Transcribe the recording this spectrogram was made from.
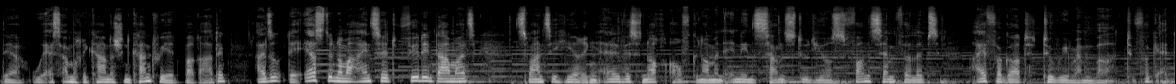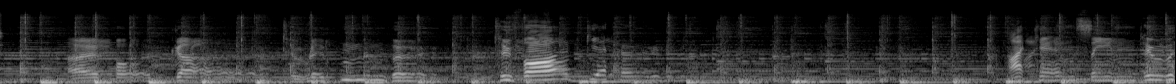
der US-amerikanischen Country-Hit-Parade, also der erste Nummer 1-Hit für den damals 20-jährigen Elvis, noch aufgenommen in den Sun Studios von Sam Phillips, I Forgot to Remember to Forget. I forgot to remember to forget her. I can't seem to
